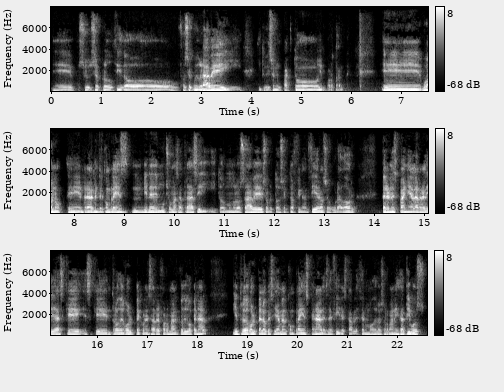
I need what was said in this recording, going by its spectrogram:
eh, pues, se producido fuese muy grave y, tuviese un impacto importante. bueno, realmente el compliance viene de mucho más atrás y, y, todo el mundo lo sabe, sobre todo el sector financiero, asegurador, pero en España la realidad es que, es que entró de golpe con esa reforma del Código Penal y entró de golpe lo que se llama el compliance penal, es decir, establecer modelos organizativos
